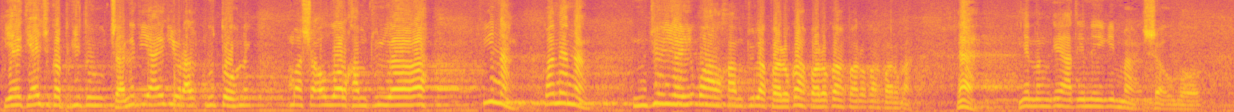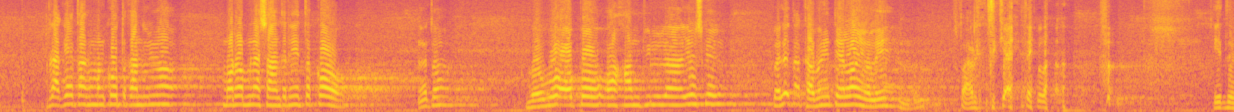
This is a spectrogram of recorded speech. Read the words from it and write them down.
Kiai kiai juga begitu. Jangan kiai kiai ora butuh nih masya Allah alhamdulillah. Pinang mana nang ya wah alhamdulillah barokah barokah barokah barokah. Nah nyenengke atine iki masyaallah. Rakyat tang mengko tekan marah meneh santri teko. Ngono Bawa apa? Alhamdulillah. Ya sekali balik tak gawani telo ya le. Tarik tiga telo. Itu.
